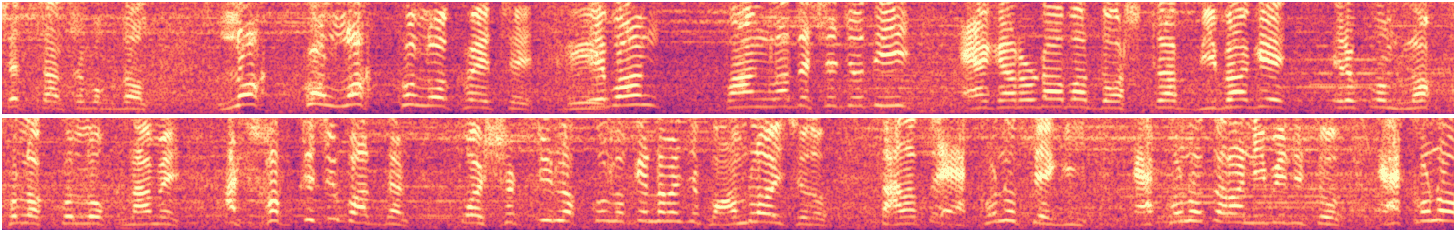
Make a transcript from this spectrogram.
স্বেচ্ছাসেবক দল লক্ষ লক্ষ লোক হয়েছে। এবং বাংলাদেশে যদি এগারোটা বা দশটা বিভাগে এরকম লক্ষ লক্ষ লোক নামে আর সব কিছু বাদ দেন পঁয়ষট্টি লক্ষ লোকের নামে যে মামলা হয়েছিল তারা তো এখনও ত্যাগী এখনও তারা নিবেদিত এখনও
